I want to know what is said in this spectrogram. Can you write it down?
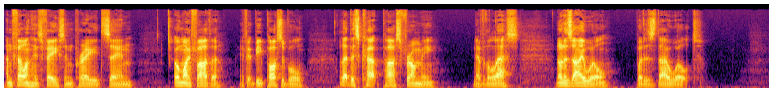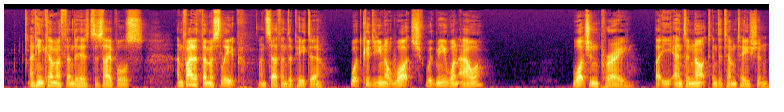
and fell on his face and prayed, saying, O my Father, if it be possible, let this cup pass from me. Nevertheless, not as I will, but as thou wilt. And he cometh unto his disciples, and findeth them asleep, and saith unto Peter, What could ye not watch with me one hour? Watch and pray, that ye enter not into temptation.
